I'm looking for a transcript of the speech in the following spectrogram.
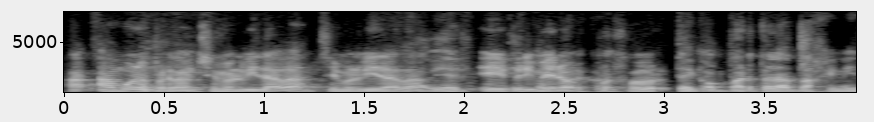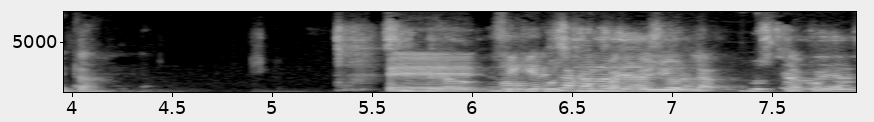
Ah, ah, bueno, perdón, se me olvidaba, se me olvidaba. Javier, Eh, primero, comparto- por favor, Te comparto la paginita. Sí, Eh, pero si quieres la de comparto yo, la- la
